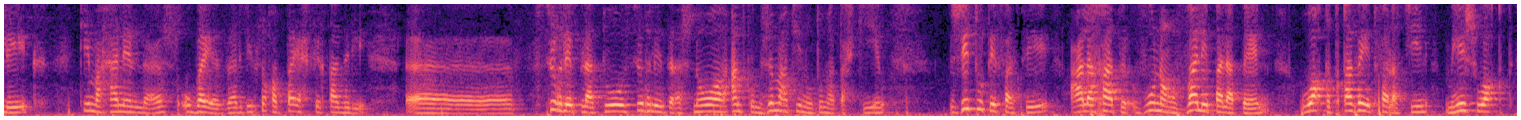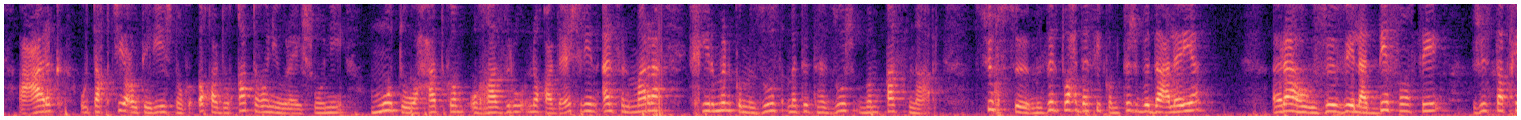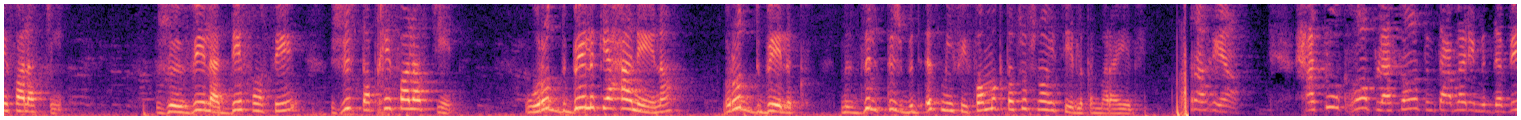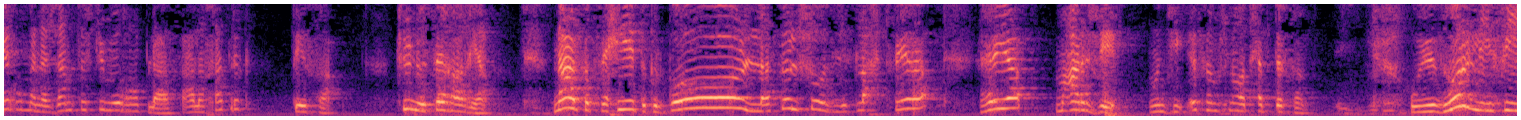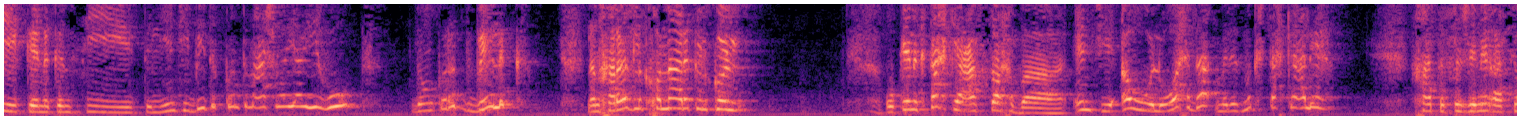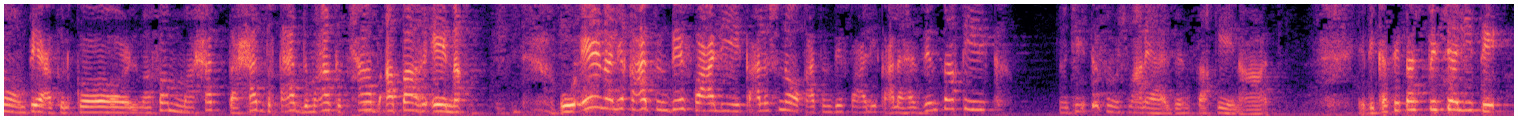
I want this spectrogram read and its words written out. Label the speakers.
Speaker 1: شليك كيما حنان العش وبيا زردي باش نقعد طيح في قدري. آه sur les plateaux sur les درا شنو عندكم جمعتين وأنتم تحكيو. j'ai tout effacé على خاطر vous n'en valez pas la peine وقت قضية فلسطين ماهيش وقت عرك وتقطيع وتريش. donc اقعدوا قطعوني وريشوني. موتوا وحدكم وغزروا. نقعد عشرين ألف مرة. خير منكم زوز ما تتهزوش بمقص نار. sur ce مازلت واحدة فيكم تجبد عليا. راهو je vais la défoncer juste après فلسطين je vais la défoncer juste après فلسطين ورد بالك يا حنانة رد بالك. مازلت تجبد اسمي في فمك تشوف شنو يصير لك المرة هذه.
Speaker 2: حطوك remplaçante نتاع مريم الدباغ وما نجمتش tu me remplaces على خاطرك تافه tu ne sers à rien نعرفك في حياتك الكل la seule chose اللي صلحت فيها هي مع الرجال وانتي افهم شنو تحب تفهم. ويظهر لي فيك انك نسيت اللي أنتي بيدك كنت مع شوية يهود. دونك رد بالك. لنخرج لك خنارك الكل. وكأنك تحكي على الصحبة. انت أول وحدة ما لازمكش تحكي عليها. خاطر في ال génération نتاعك الكل ما فما حتى حد قعد معاك صحاب اباغ أنا. وأنا اللي قعدت ندافع عليك. على شنو قعدت ندافع عليك؟ على هزين ساقيك. انت تفهم معناها هزين ساقين عاد. هذيك c'est spécialité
